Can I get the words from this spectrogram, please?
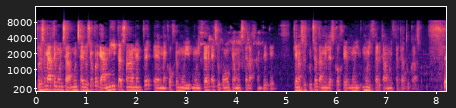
Por eso me hace mucha, mucha ilusión, porque a mí personalmente eh, me coge muy, muy cerca y supongo que a mucha de la gente que, que nos escucha también les coge muy, muy cerca, muy cerca a tu caso. Sí.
